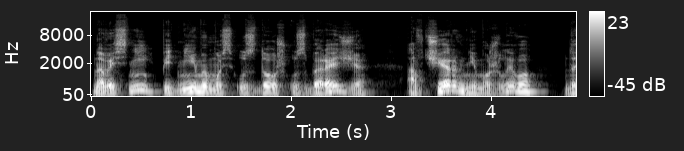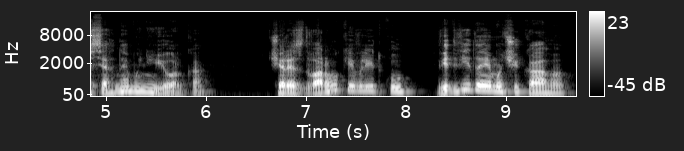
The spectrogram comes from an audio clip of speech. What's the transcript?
Навесні піднімемось уздовж узбережжя, а в червні, можливо, досягнемо Нью-Йорка. Через два роки влітку відвідаємо Чикаго.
